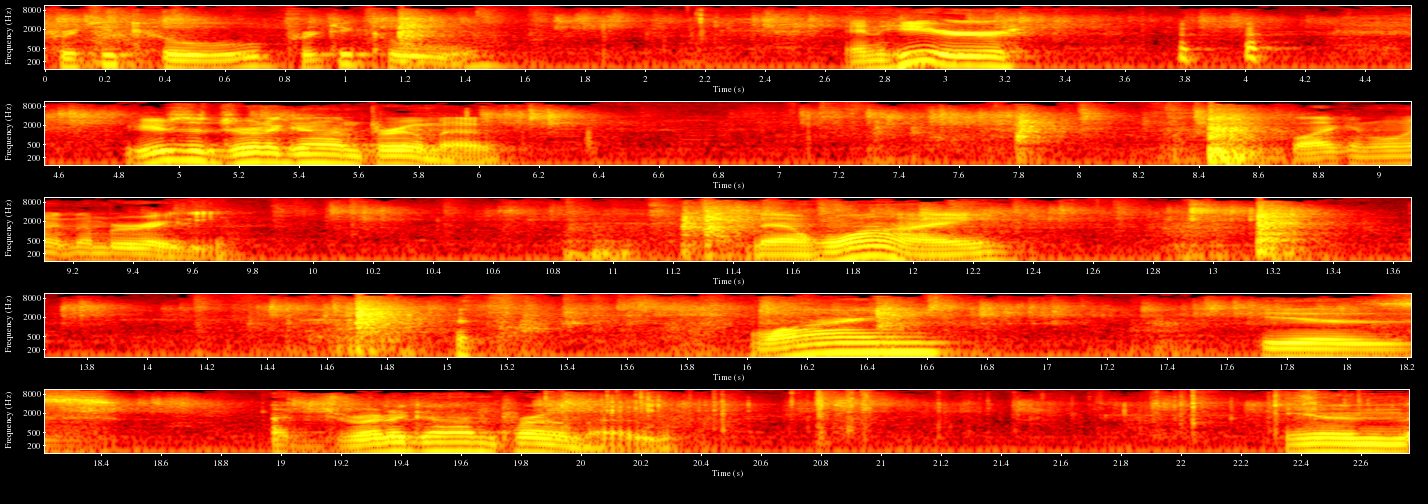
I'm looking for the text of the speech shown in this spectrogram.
Pretty cool, pretty cool. And here, here's a Druddigon promo black and white number 80. Now, why? why is a Druddigon promo in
